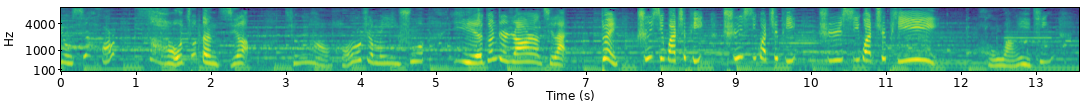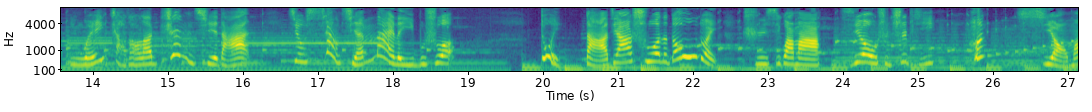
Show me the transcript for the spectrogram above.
有些猴儿早就等急了。听老猴这么一说，也跟着嚷嚷起来：“对，吃西瓜吃皮，吃西瓜吃皮，吃西瓜吃皮。”猴王一听，以为找到了正确答案，就向前迈了一步，说：“对，大家说的都对，吃西瓜嘛，就是吃皮。”哼，小毛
